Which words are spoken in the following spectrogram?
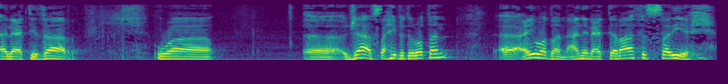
الاعتذار. و آه، جاءت صحيفة الوطن آه، عوضا عن الاعتراف الصريح.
